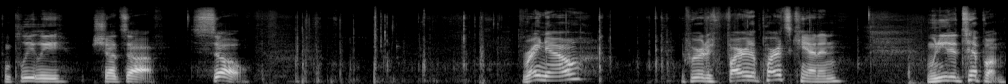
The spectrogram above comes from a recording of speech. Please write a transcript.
completely shuts off. So, right now, if we were to fire the parts cannon, we need to TIPM.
